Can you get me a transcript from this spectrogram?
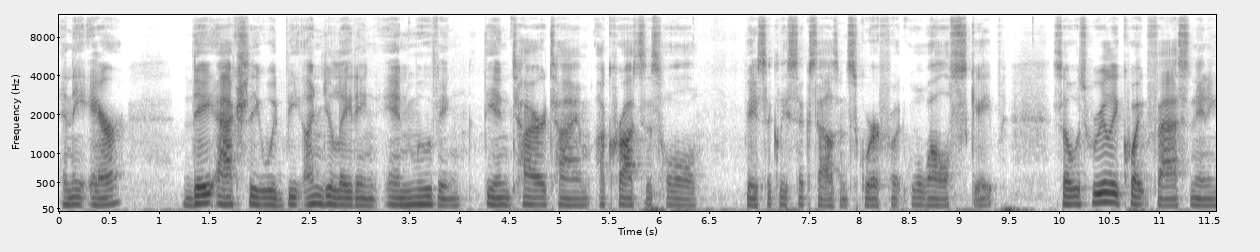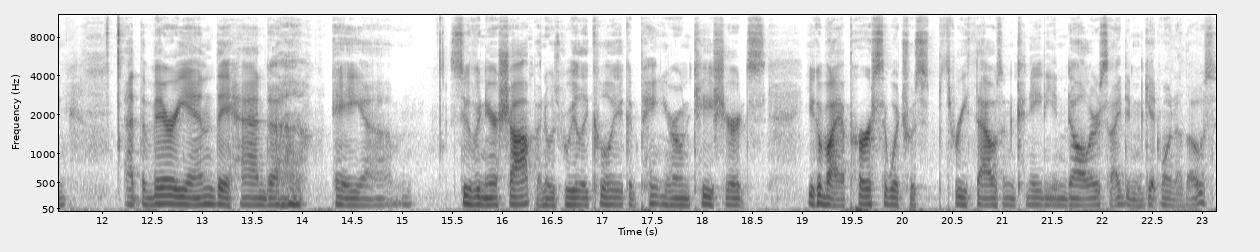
in the air they actually would be undulating and moving the entire time across this whole basically 6,000 square foot wallscape. So it was really quite fascinating. At the very end, they had uh, a um, souvenir shop, and it was really cool. You could paint your own T-shirts. You could buy a purse, which was 3,000 Canadian dollars. I didn't get one of those.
